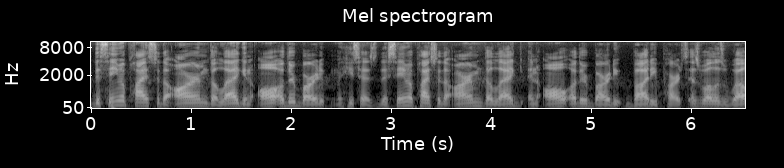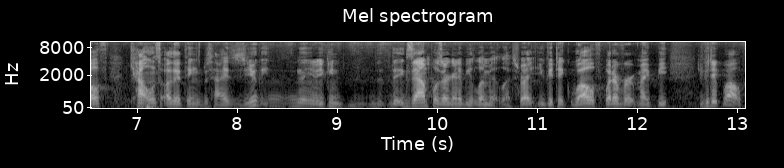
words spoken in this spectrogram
the same applies to the arm, the leg, and all other body. He says the same applies to the arm, the leg, and all other body, body parts, as well as wealth, countless other things besides. You, you can. The examples are going to be limitless, right? You could take wealth, whatever it might be. You could take wealth,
